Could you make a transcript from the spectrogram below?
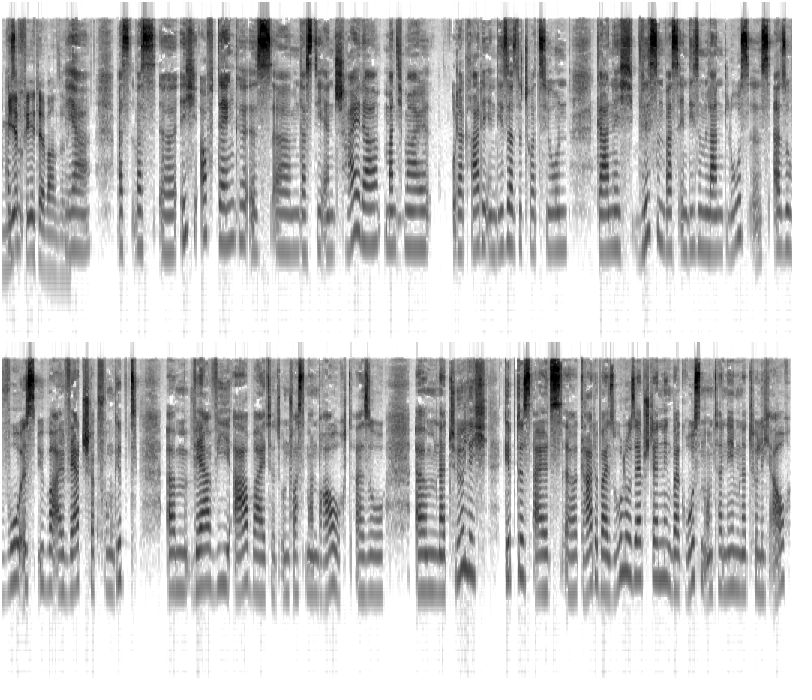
mir also, fehlt der wahnsinnig. Ja, was, was äh, ich oft denke, ist, ähm, dass die Entscheider manchmal oder gerade in dieser Situation gar nicht wissen, was in diesem Land los ist. Also wo es überall Wertschöpfung gibt, ähm, wer wie arbeitet und was man braucht. Also ähm, natürlich gibt es als äh, gerade bei Solo-Selbstständigen, bei großen Unternehmen natürlich auch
